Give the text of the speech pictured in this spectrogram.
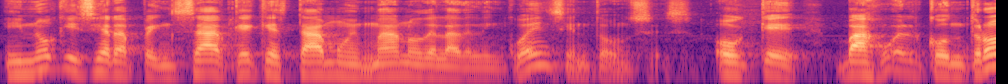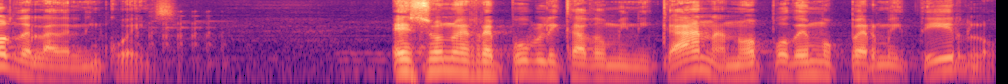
Y no quisiera pensar que, estamos en manos de la delincuencia entonces, o que bajo el control de la delincuencia. Eso no es República Dominicana, no podemos permitirlo.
